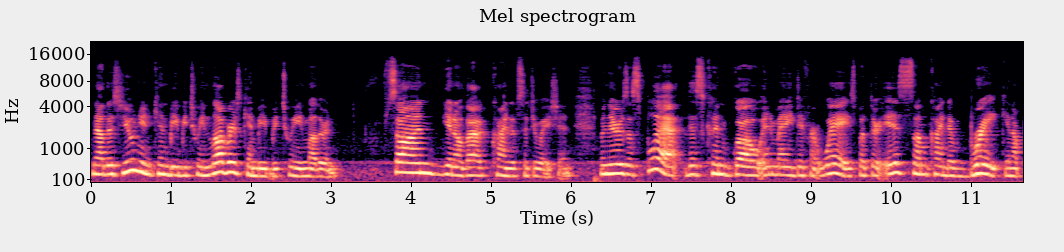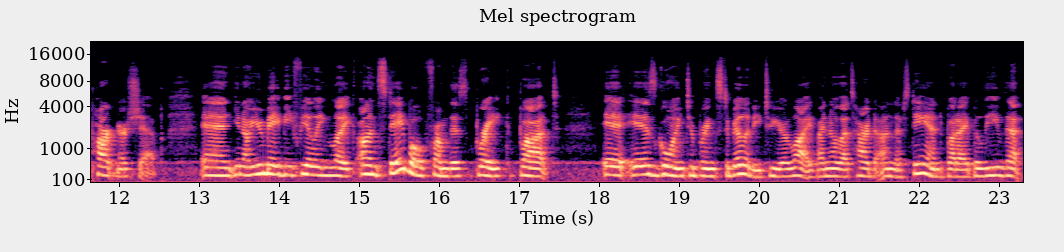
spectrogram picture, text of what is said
Now, this union can be between lovers, can be between mother and son, you know, that kind of situation. When there is a split, this can go in many different ways, but there is some kind of break in a partnership. And, you know, you may be feeling like unstable from this break, but it is going to bring stability to your life. I know that's hard to understand, but I believe that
